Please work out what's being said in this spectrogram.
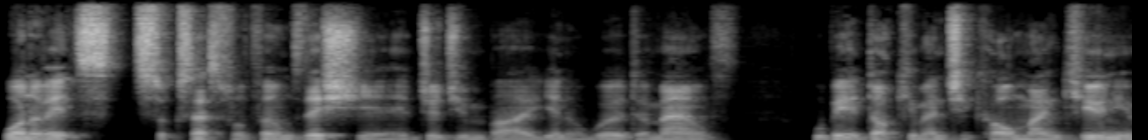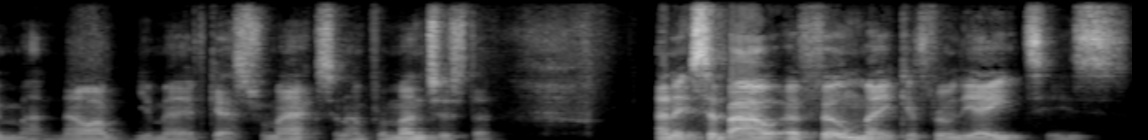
One of its successful films this year, judging by you know word of mouth, will be a documentary called Mancunian Man. Now, I'm, you may have guessed from my accent, I'm from Manchester, and it's about a filmmaker from the 80s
